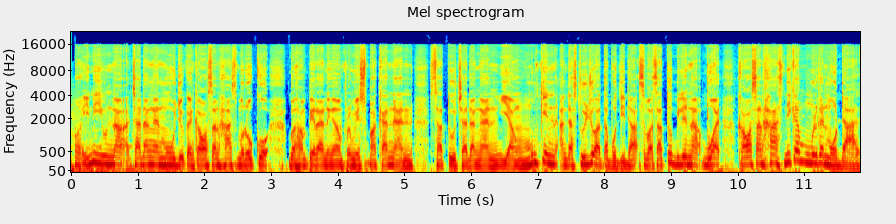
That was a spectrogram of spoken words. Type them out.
Oh, ini you nak cadangan mewujudkan kawasan khas merokok berhampiran dengan premis makanan. Satu cadangan yang mungkin anda setuju ataupun tidak. Sebab satu bila nak buat kawasan khas ni kan memerlukan modal.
